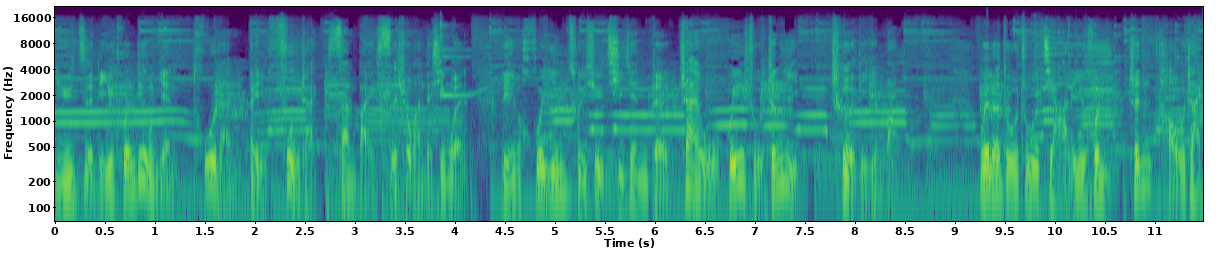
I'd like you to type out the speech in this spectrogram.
女子离婚六年突然被负债三百四十万的新闻，令婚姻存续期间的债务归属争议彻底引爆。为了堵住假离婚真逃债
